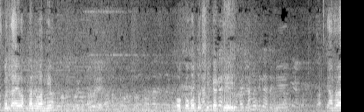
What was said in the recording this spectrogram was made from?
করছি রহমান রহিম ঐক্যবদ্ধ শিক্ষার্থী আজকে আমরা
